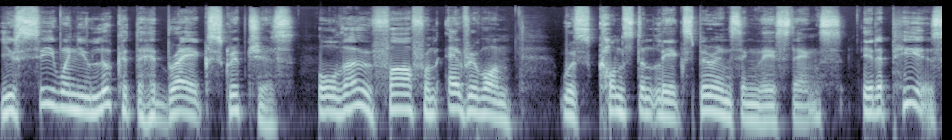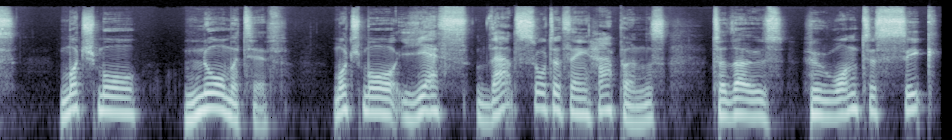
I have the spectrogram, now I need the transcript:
you see when you look at the Hebraic scriptures, although far from everyone was constantly experiencing these things, it appears much more normative, much more, yes, that sort of thing happens to those who want to seek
